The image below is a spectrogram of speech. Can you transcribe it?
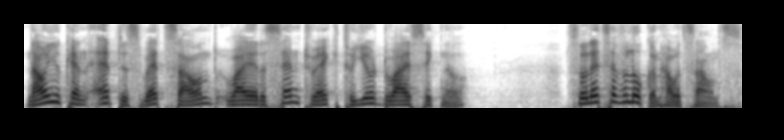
Now you can add this wet sound via the send track to your dry signal. So let's have a look on how it sounds.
